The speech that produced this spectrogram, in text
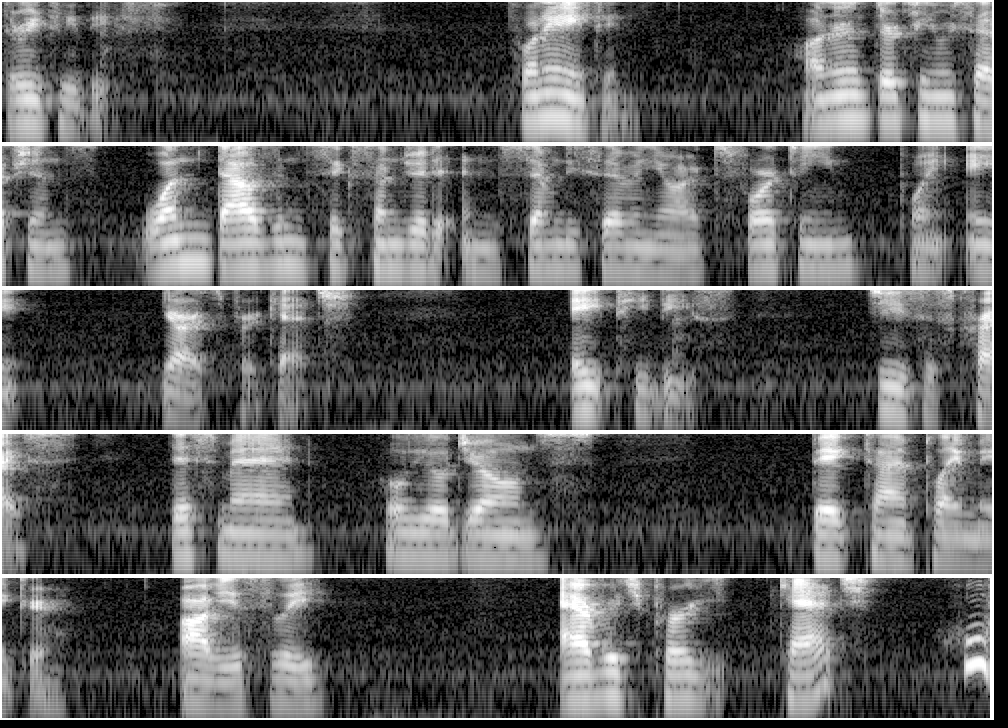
Three TDs. 2018, 113 receptions, 1,677 yards, 14.8 yards per catch. 8 TDs. Jesus Christ. This man, Julio Jones, big time playmaker. Obviously, average per catch. Whew.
